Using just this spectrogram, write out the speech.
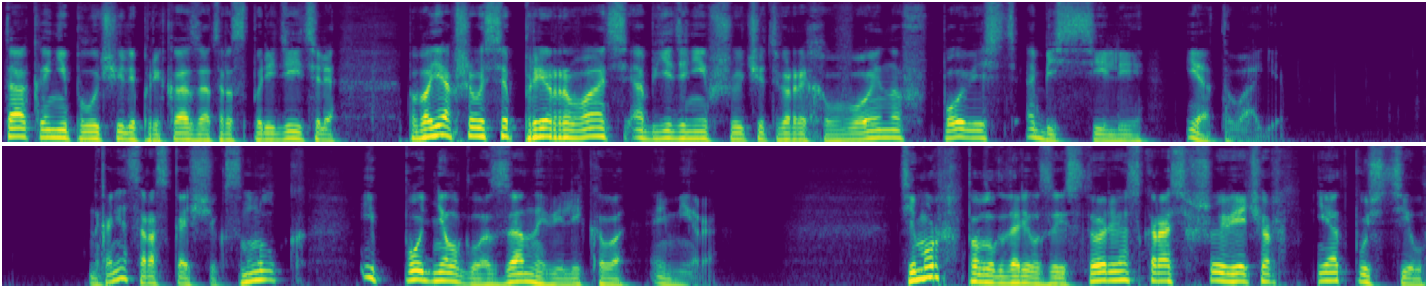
так и не получили приказа от распорядителя, побоявшегося прервать объединившую четверых воинов повесть о бессилии и отваге. Наконец рассказчик смолк и поднял глаза на великого эмира. Тимур поблагодарил за историю, скрасившую вечер, и отпустил,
